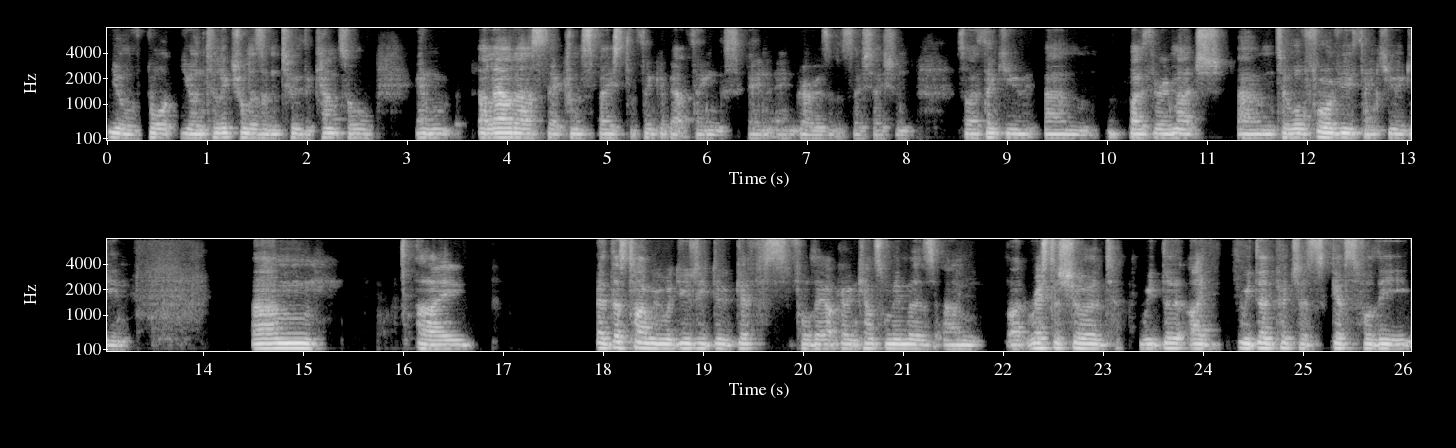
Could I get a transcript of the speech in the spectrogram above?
you've brought your intellectualism to the council and allowed us that kind of space to think about things and, and grow as an association. So I thank you um, both very much. Um, to all four of you, thank you again. Um, I, at this time, we would usually do gifts for the outgoing council members. But rest assured, we did I we did purchase gifts for the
